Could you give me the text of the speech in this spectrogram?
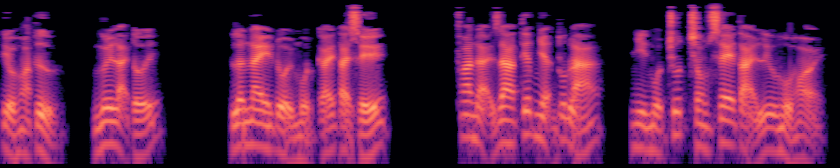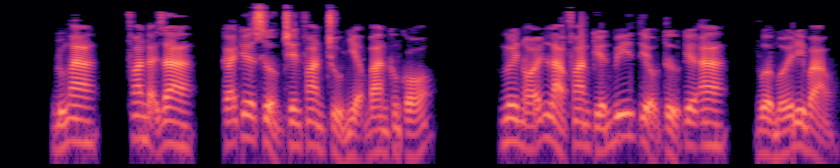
Tiểu h o a tử, ngươi lại tới. Lần này đổi một cái tài xế. Phan đại gia tiếp nhận thuốc lá, nhìn một chút trong xe tại lưu hồ hỏi. Đúng a, phan đại gia cái kia xưởng trên phan chủ nhiệm ban không có. Ngươi nói là phan kiến vĩ tiểu tử kia a, vừa mới đi vào.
